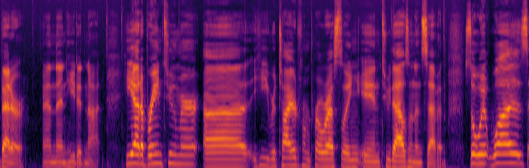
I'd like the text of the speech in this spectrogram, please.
better." And then he did not. He had a brain tumor. Uh, he retired from pro wrestling in 2007. So it was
